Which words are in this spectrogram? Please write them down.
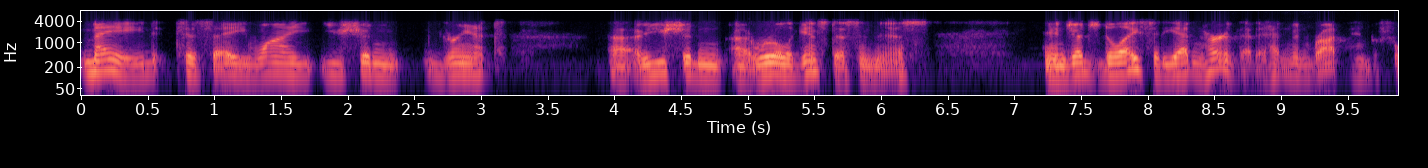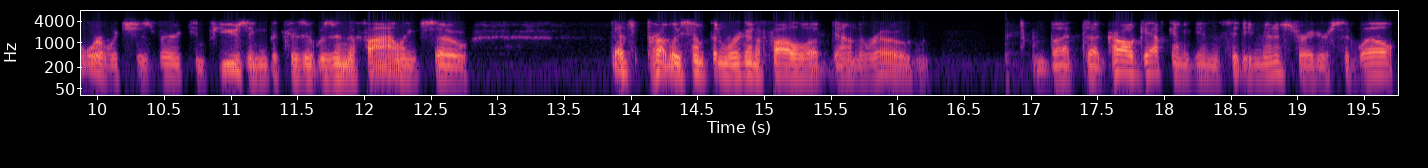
made to say why you shouldn't grant uh, or you shouldn't uh, rule against us in this. And Judge DeLay said he hadn't heard that. It hadn't been brought to him before, which is very confusing because it was in the filing. So that's probably something we're going to follow up down the road. But uh, Carl Geffken, again, the city administrator, said, well,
